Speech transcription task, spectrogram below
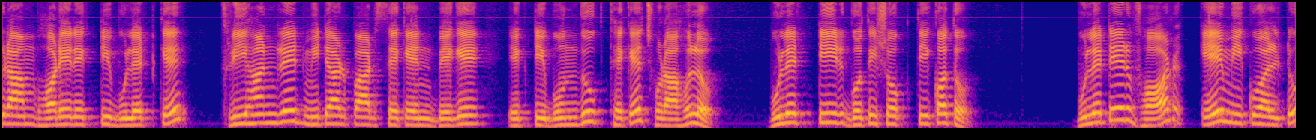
গ্রাম ভরের একটি বুলেটকে three hundred metre per second বেগে একটি বন্দুক থেকে ছোড়া হলো। বুলেটটির গতিশক্তি কত? বুলেটের ভর M equal to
